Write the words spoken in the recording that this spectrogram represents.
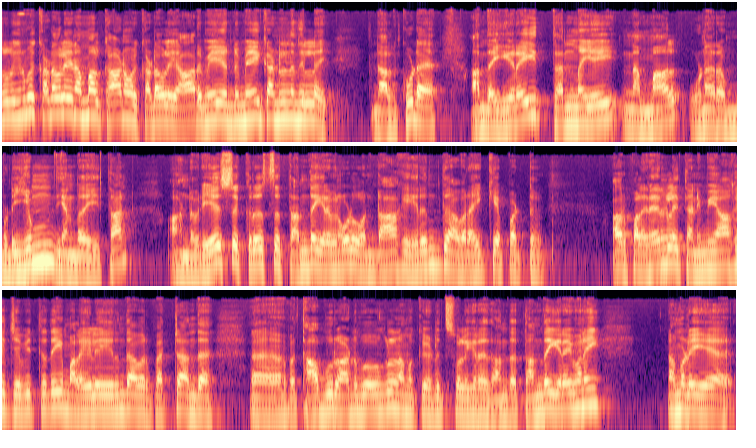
சொல்கிற போது கடவுளை நம்மால் காண கடவுளை யாருமே என்றுமே கண்டனதில்லை. நாள் கூட அந்த இறை தன்மையை நம்மால் உணர முடியும் என்பதைத்தான் ஆண்டவர் இயேசு கிறிஸ்து தந்தை இறைவனோடு ஒன்றாக இருந்து அவர் ஐக்கியப்பட்டு அவர் பல நேரங்களில் தனிமையாக ஜெபித்ததை மலையிலே இருந்து அவர் பெற்ற அந்த தாபூர் அனுபவங்கள் நமக்கு எடுத்து சொல்கிறது. அந்த தந்தை இறைவனை நம்முடைய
